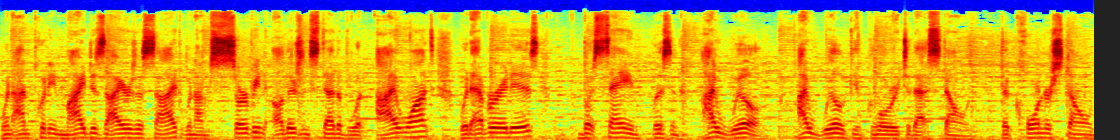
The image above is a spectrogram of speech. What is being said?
when I'm putting my desires aside, when I'm serving others instead of what I want, whatever it is, but saying, listen, I will, I will give glory to that stone, the cornerstone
